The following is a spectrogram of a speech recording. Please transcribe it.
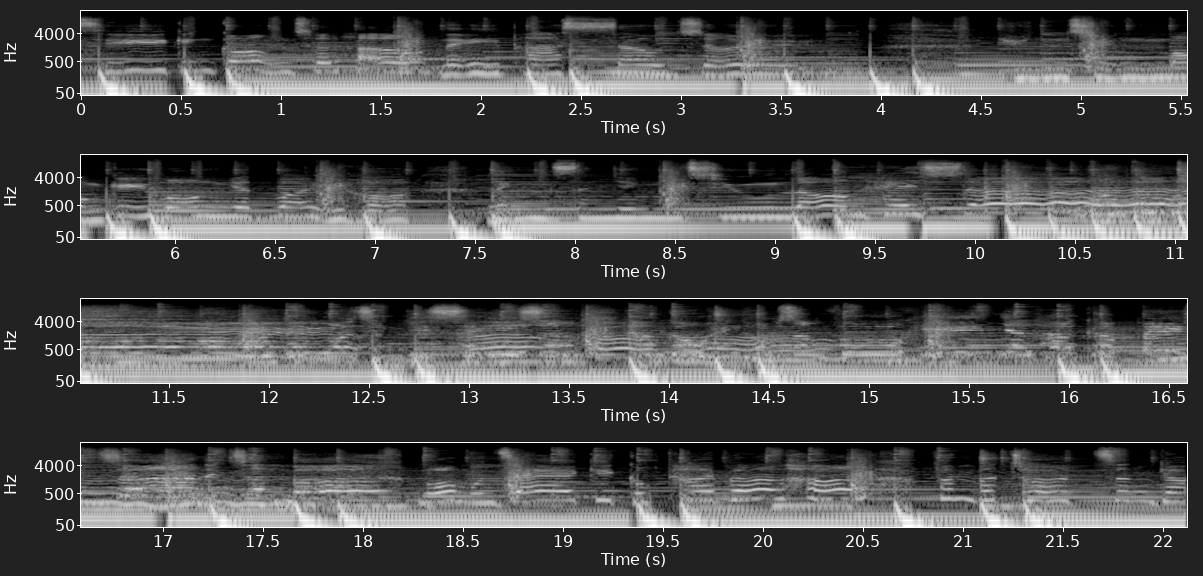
耻，竟讲出口，你怕受罪，完全忘记往日为何凌晨仍潮浪戏水。爱情已死心，谈高兴好心敷衍一下，却逼真的亲吻。我们这结局太不堪，分不出真假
